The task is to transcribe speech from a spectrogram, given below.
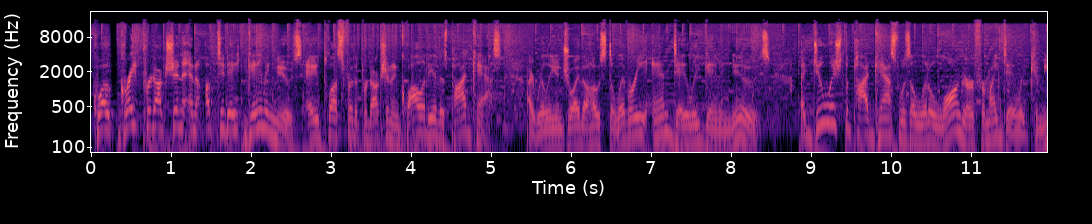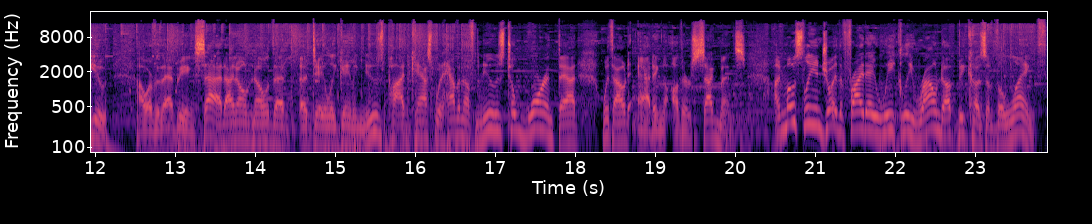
quote, great production and up-to-date gaming news. A plus for the production and quality of this podcast. I really enjoy the host delivery and daily gaming news. I do wish the podcast was a little longer for my daily commute. However, that being said, I don't know that a daily gaming news podcast would have enough news to warrant that without adding other segments. I mostly enjoy the Friday weekly roundup because of the length.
